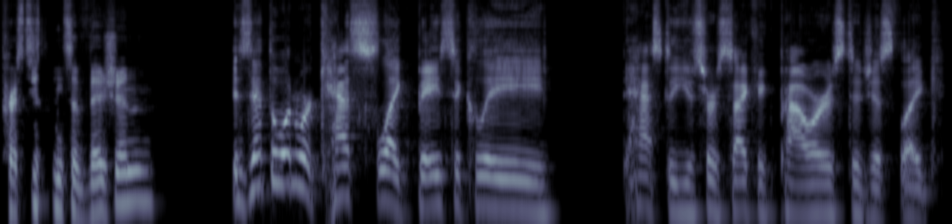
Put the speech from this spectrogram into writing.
Persistence of vision. Is that the one where Kes, like, basically has to use her psychic powers to just, like,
